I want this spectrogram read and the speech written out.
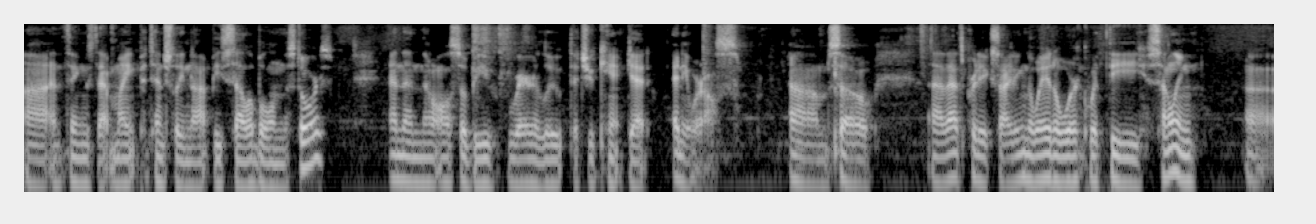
uh, and things that might potentially not be sellable in the stores. And then there'll also be rare loot that you can't get anywhere else. Um, so uh, that's pretty exciting. The way it'll work with the selling uh,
